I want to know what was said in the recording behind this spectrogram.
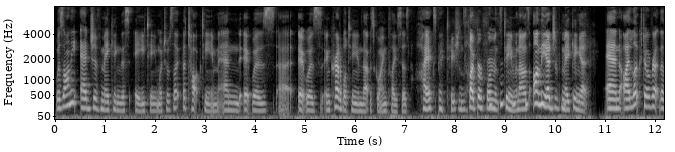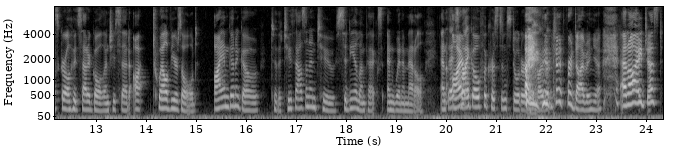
was on the edge of making this A team, which was like the top team. And it was uh, it was incredible team that was going places, high expectations, high performance team. And I was on the edge of making it. And I looked over at this girl who'd set a goal and she said, "Uh, 12 years old, I am going to go to the 2002 Sydney Olympics and win a medal. And That's I my goal for Kristen's daughter at the moment. for diving, yeah. And I just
